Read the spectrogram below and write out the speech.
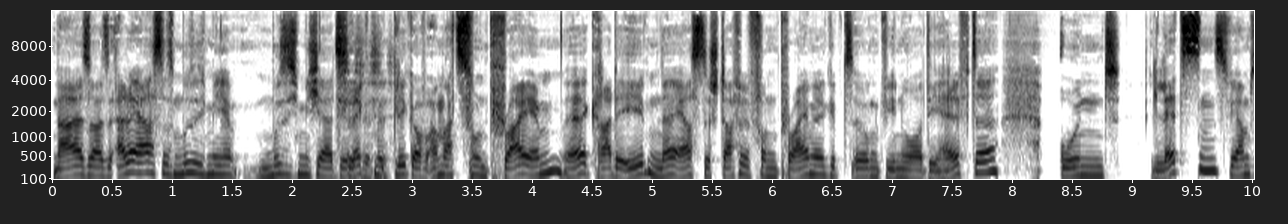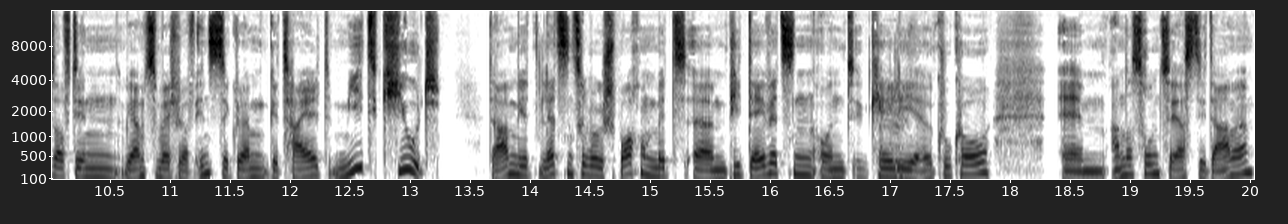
Na, also als allererstes muss ich mich, muss ich mich ja direkt mit Blick auf Amazon Prime, ne, gerade eben, ne, erste Staffel von Primal gibt's irgendwie nur die Hälfte. Und letztens, wir haben es auf den, wir haben zum Beispiel auf Instagram geteilt, Meet Cute. Da haben wir letztens drüber gesprochen mit ähm, Pete Davidson und Kaylee mhm. Kuko. Ähm, andersrum, zuerst die Dame.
